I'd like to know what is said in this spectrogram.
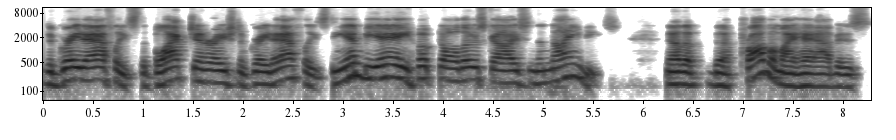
the great athletes, the black generation of great athletes. The NBA hooked all those guys in the 90s. Now the the problem I have is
